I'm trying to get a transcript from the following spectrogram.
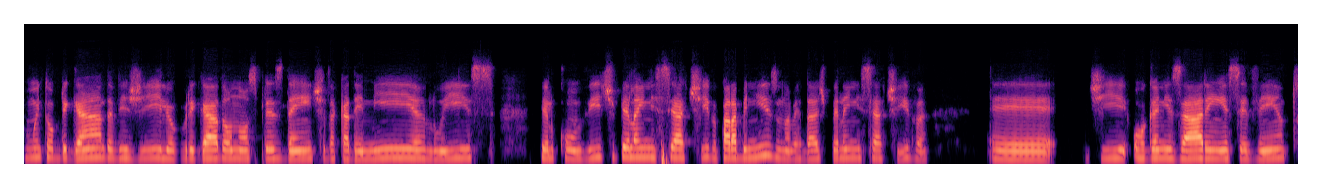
muito obrigada, Vigílio, obrigado ao nosso presidente da academia, Luiz, pelo convite, pela iniciativa, parabenizo, na verdade, pela iniciativa é, de organizarem esse evento.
